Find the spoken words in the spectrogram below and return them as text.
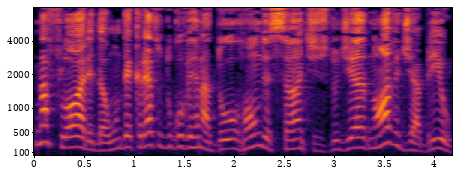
Na Flórida, um decreto do governador Ron DeSantis, do dia 9 de abril,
